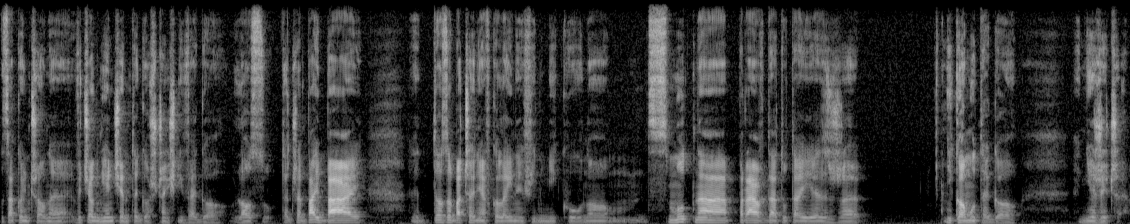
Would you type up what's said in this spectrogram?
zakończone wyciągnięciem tego szczęśliwego losu. Także bye bye, do zobaczenia w kolejnym filmiku. No, smutna prawda tutaj jest, że nikomu tego nie życzę.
